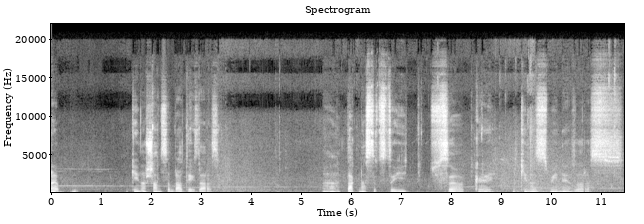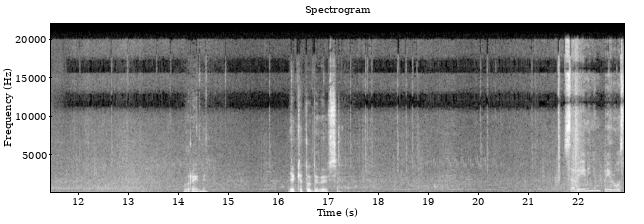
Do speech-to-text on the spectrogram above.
Ми... Який наш шанс забрати їх зараз? А, так, у нас тут стоїть все окей. Які у нас зміни зараз? В Римі. Як я то дивився? Со временем прирост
